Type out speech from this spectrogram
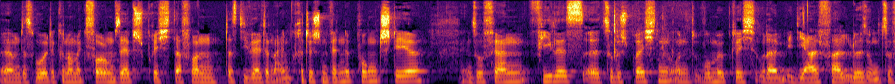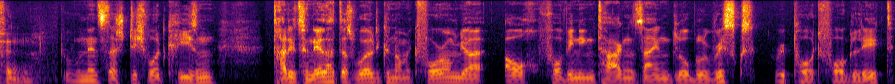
Ähm, das World Economic Forum selbst spricht davon, dass die Welt an einem kritischen Wendepunkt stehe. Insofern vieles äh, zu besprechen und womöglich oder im Idealfall Lösungen zu finden. Du nennst das Stichwort Krisen. Traditionell hat das World Economic Forum ja auch vor wenigen Tagen seinen Global Risks Report vorgelegt.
